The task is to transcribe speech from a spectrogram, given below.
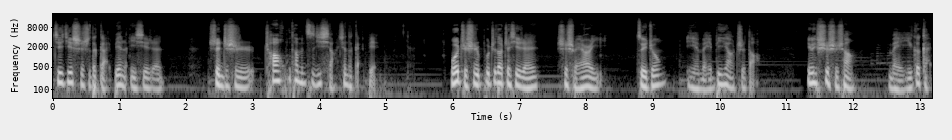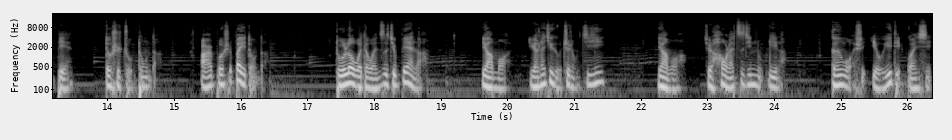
结结实实的改变了一些人，甚至是超乎他们自己想象的改变。我只是不知道这些人是谁而已，最终也没必要知道，因为事实上，每一个改变都是主动的，而不是被动的。读了我的文字就变了，要么原来就有这种基因，要么就是后来自己努力了。跟我是有一点关系，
